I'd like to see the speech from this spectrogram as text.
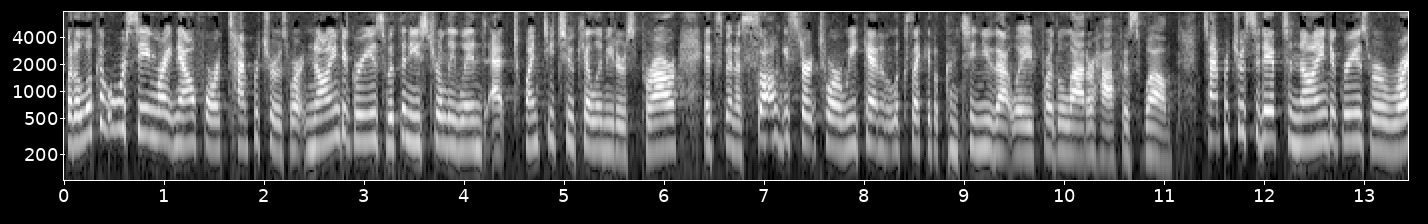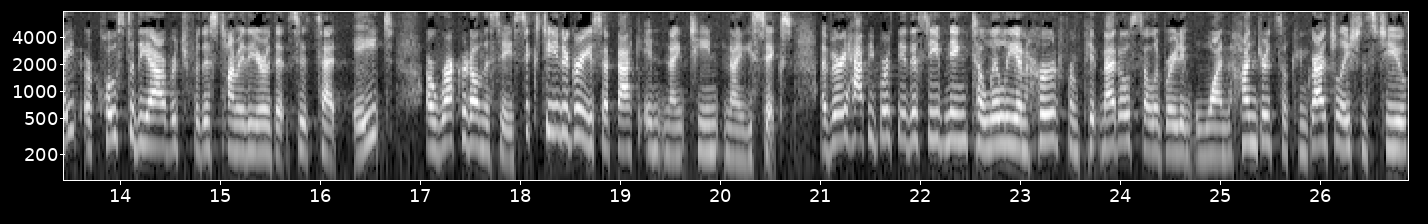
But a look at what we're seeing right now for our temperatures. We're at 9 degrees with an easterly wind at 22 kilometers per hour. It's been a soggy start to our weekend. It looks like it'll continue that way for the latter half as well. Temperatures today up to 9 degrees. We're right or close to the average for this time of the year that sits at 8. A record on this day, 16 degrees set back in 1996. A very happy birthday this evening to Lillian Hurd from Pitt Meadows celebrating 100. So congratulations to you.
